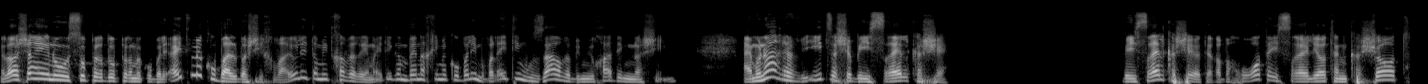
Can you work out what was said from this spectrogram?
לא שהיינו סופר דופר מקובלים. הייתי מקובל בשכבה היו לי תמיד חברים הייתי גם בין הכי מקובלים אבל הייתי מוזר ובמיוחד עם נשים. האמונה הרביעית זה שבישראל קשה בישראל קשה יותר, הבחורות הישראליות הן קשות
